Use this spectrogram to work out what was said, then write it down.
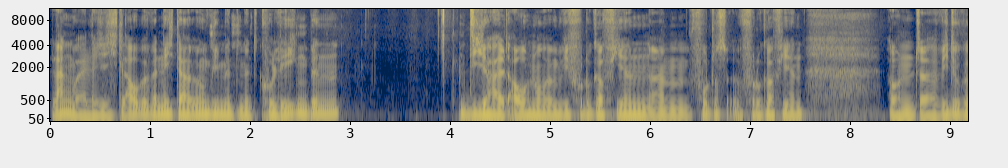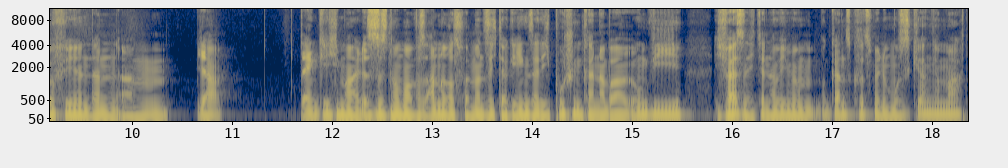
langweilig. Ich glaube, wenn ich da irgendwie mit, mit Kollegen bin, die halt auch noch irgendwie fotografieren, ähm, Fotos äh, fotografieren und äh, videografieren, dann, ähm, ja, denke ich mal, ist es nochmal was anderes, weil man sich da gegenseitig pushen kann. Aber irgendwie, ich weiß nicht, dann habe ich mir ganz kurz meine Musik angemacht,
